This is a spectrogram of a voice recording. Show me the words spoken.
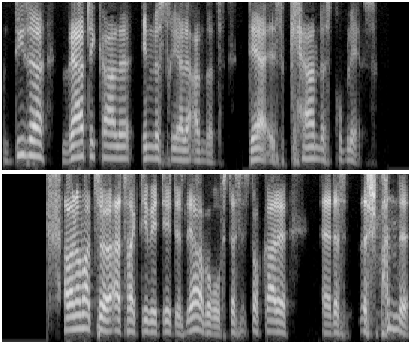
Und dieser vertikale industrielle Ansatz, der ist Kern des Problems. Aber nochmal zur Attraktivität des Lehrerberufs. Das ist doch gerade äh, das, das Spannende.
